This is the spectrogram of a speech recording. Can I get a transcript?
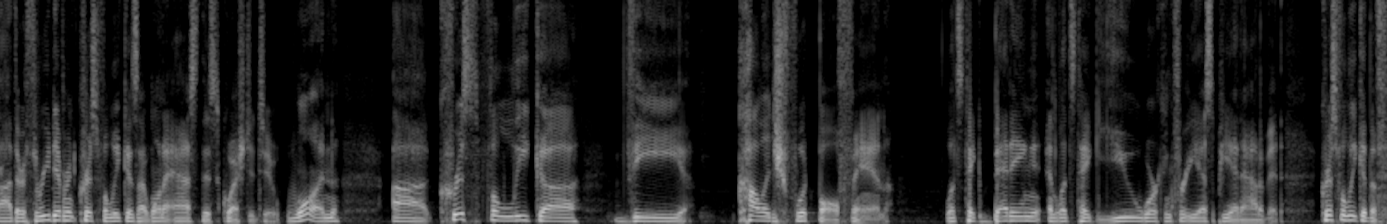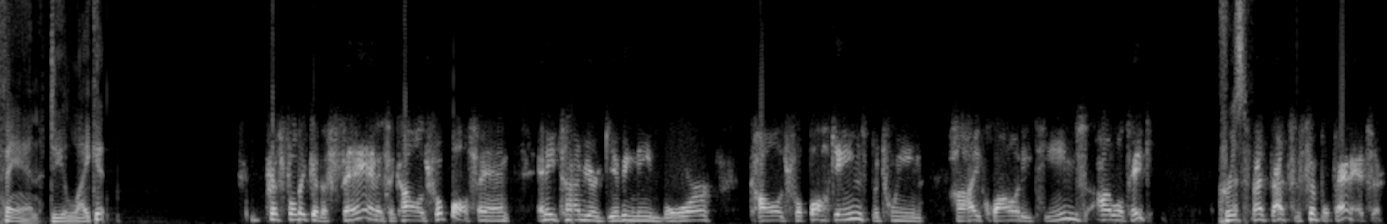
Uh, there are three different Chris Fallicas I want to ask this question to. One, uh, Chris Fallica, the college football fan. Let's take betting and let's take you working for ESPN out of it. Chris Fallica, the fan, do you like it? Chris Fallica, the fan, is a college football fan. Anytime you're giving me more college football games between high quality teams, I will take it. Chris, that's, that's the simple fan answer.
